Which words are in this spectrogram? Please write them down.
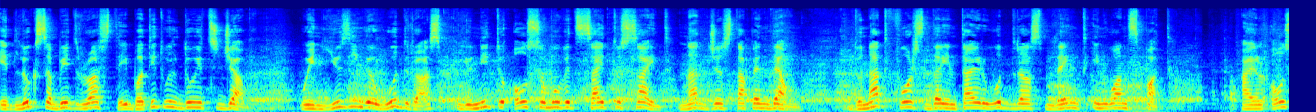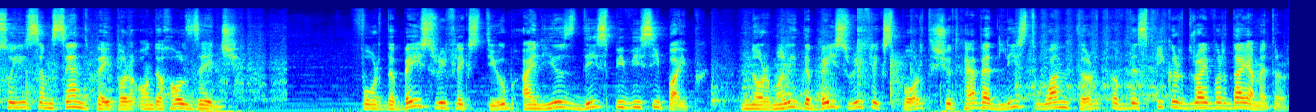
It looks a bit rusty, but it will do its job. When using a wood rasp, you need to also move it side to side, not just up and down. Do not force the entire wood rasp length in one spot. I'll also use some sandpaper on the hole's edge. For the bass reflex tube, I'll use this PVC pipe. Normally, the bass reflex port should have at least one third of the speaker driver diameter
